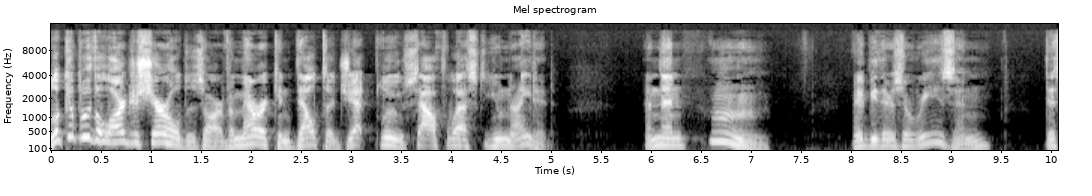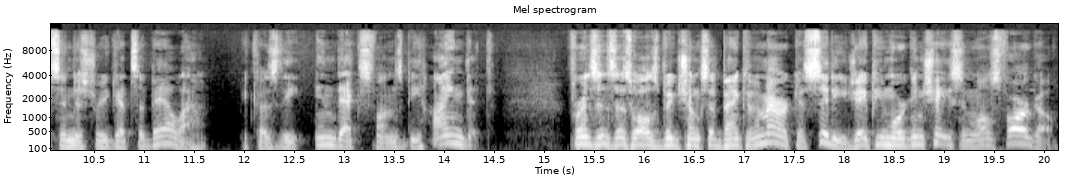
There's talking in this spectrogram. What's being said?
Look up who the largest shareholders are of American, Delta, JetBlue, Southwest, United. And then, hmm, maybe there's a reason this industry gets a bailout because the index funds behind it. For instance, as well as big chunks of Bank of America, Citi, JP Morgan Chase, and Wells Fargo.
